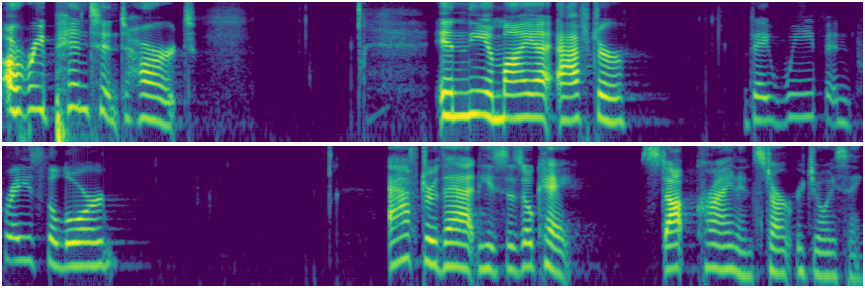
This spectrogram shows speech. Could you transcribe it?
a repentant heart. In Nehemiah, after they weep and praise the Lord, after that, he says, Okay, stop crying and start rejoicing.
